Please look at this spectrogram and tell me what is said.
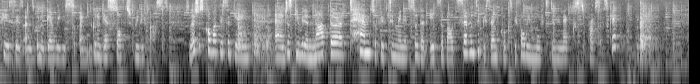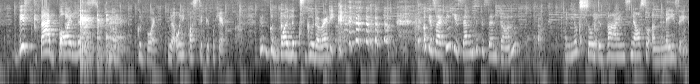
pieces and it's going to get really um, it's going to get soft really fast. So let's just cover this again and just give it another 10 to 15 minutes so that it's about 70 percent cooked before we move to the next process okay? This bad boy looks no good boy. We are only positive people here. This good boy looks good already. Okay so i think it's 70 percent done. It looks so divine smells so amazing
